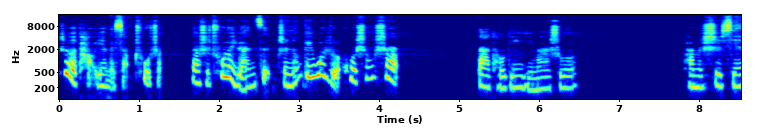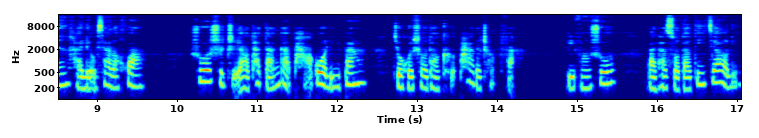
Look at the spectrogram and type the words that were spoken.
这讨厌的小畜生，要是出了园子，只能给我惹祸生事儿。大头丁姨妈说：“他们事先还留下了话，说是只要他胆敢爬过篱笆，就会受到可怕的惩罚，比方说把他锁到地窖里，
